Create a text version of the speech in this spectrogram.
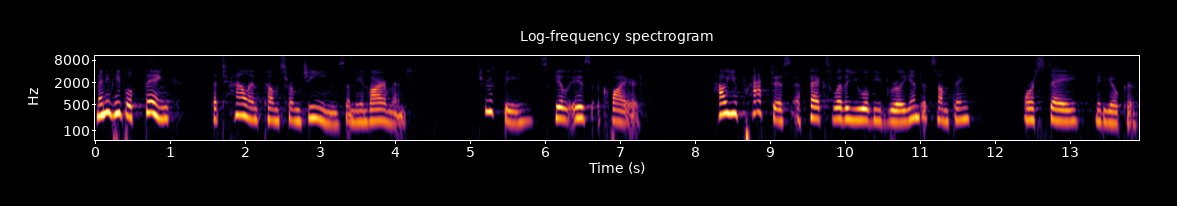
Many people think that talent comes from genes and the environment. Truth be, skill is acquired. How you practice affects whether you will be brilliant at something or stay mediocre.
